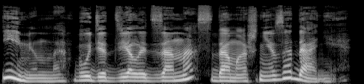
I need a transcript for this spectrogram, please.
именно будет делать за нас домашнее задание?»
